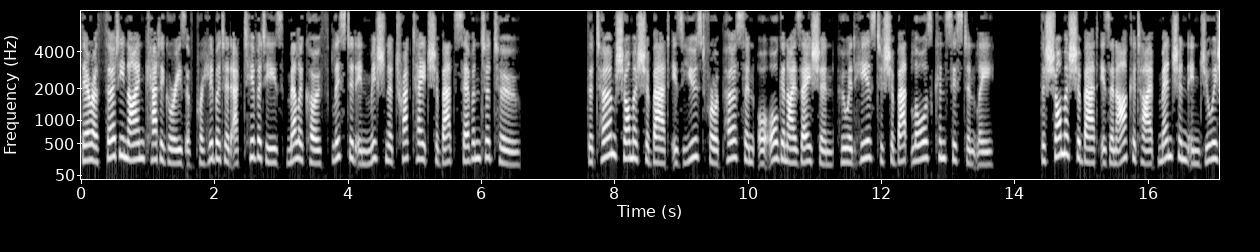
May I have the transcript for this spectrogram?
There are 39 categories of prohibited activities listed in Mishnah Tractate Shabbat 7-2. The term Shomer Shabbat is used for a person or organization who adheres to Shabbat laws consistently. The Shomer Shabbat is an archetype mentioned in Jewish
